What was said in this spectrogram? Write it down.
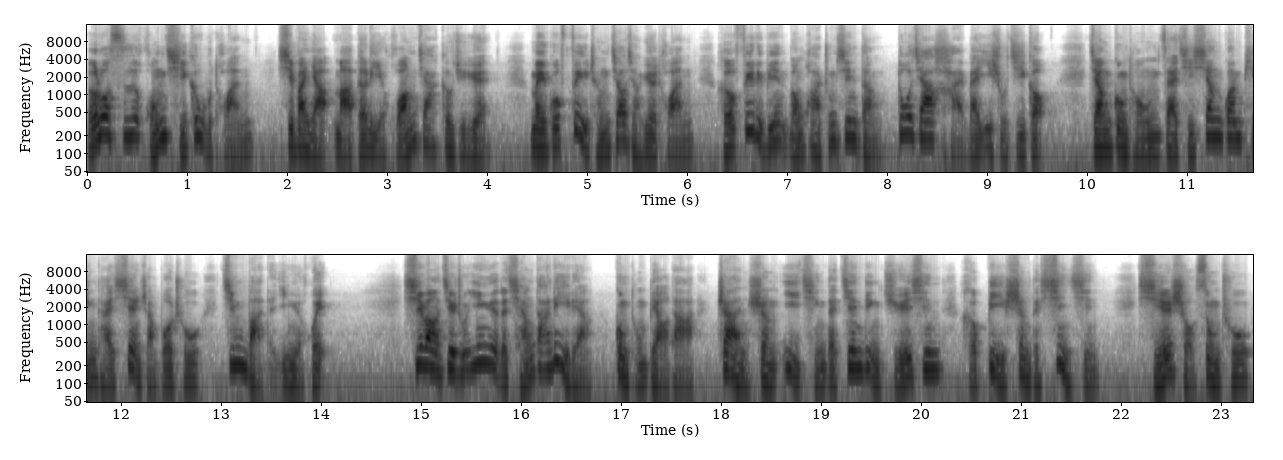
俄罗斯红旗歌舞团、西班牙马德里皇家歌剧院。美国费城交响乐团和菲律宾文化中心等多家海外艺术机构将共同在其相关平台线上播出今晚的音乐会，希望借助音乐的强大力量，共同表达战胜疫情的坚定决心和必胜的信心，携手送出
